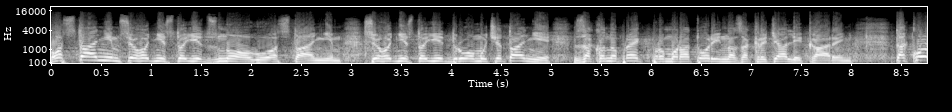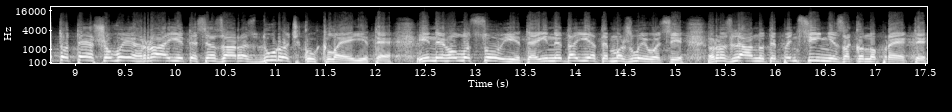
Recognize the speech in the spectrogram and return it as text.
Останнім сьогодні стоїть знову останнім. Сьогодні стоїть в другому читанні законопроект про мораторій на закриття лікарень. Так от те, що ви граєтеся зараз, дурочку клеїте і не голосуєте, і не даєте можливості розглянути пенсійні законопроекти,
